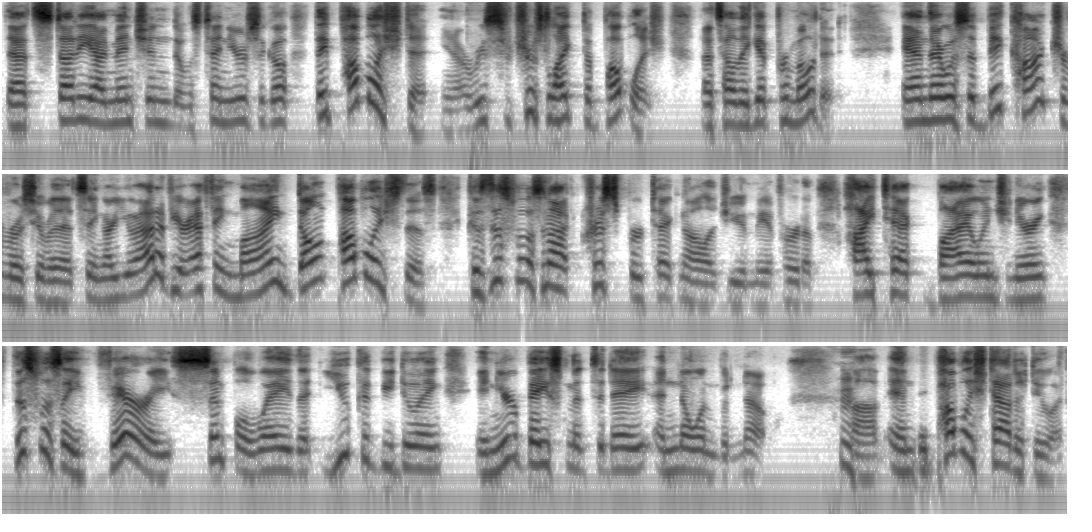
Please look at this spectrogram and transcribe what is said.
that study I mentioned that was 10 years ago, they published it. You know, researchers like to publish. That's how they get promoted. And there was a big controversy over that, saying, Are you out of your effing mind? Don't publish this. Because this was not CRISPR technology you may have heard of, high tech bioengineering. This was a very simple way that you could be doing in your basement today and no one would know. Hmm. Uh, and they published how to do it.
